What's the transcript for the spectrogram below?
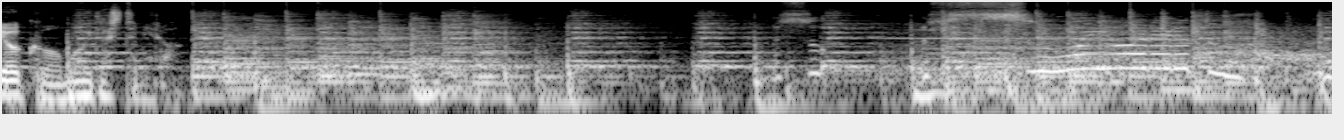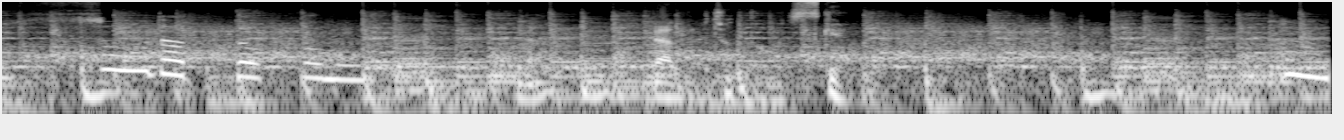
よく思い出してみろ。そそう言われるとそうだったかも。な？だからちょっと落ち着け。ようん。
